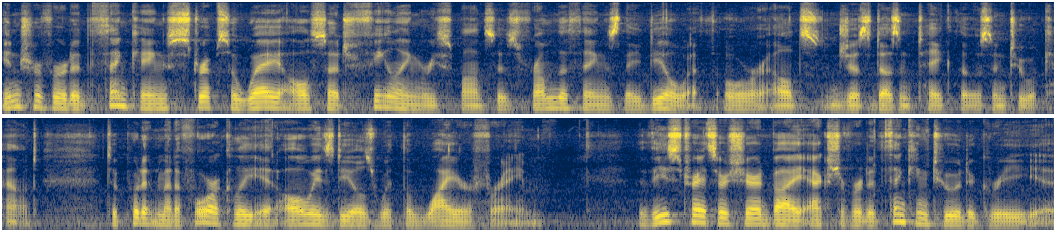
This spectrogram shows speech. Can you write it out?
introverted thinking strips away all such feeling responses from the things they deal with, or else just doesn't take those into account. To put it metaphorically, it always deals with the wireframe. These traits are shared by extroverted thinking to a degree eh,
